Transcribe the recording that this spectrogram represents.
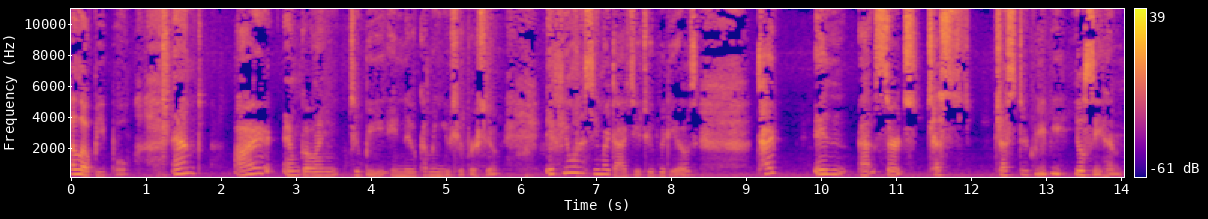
Hello, people. And I am going to be a new coming YouTuber soon. If you want to see my dad's YouTube videos, type in at search Chester Beebe. You'll see him.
